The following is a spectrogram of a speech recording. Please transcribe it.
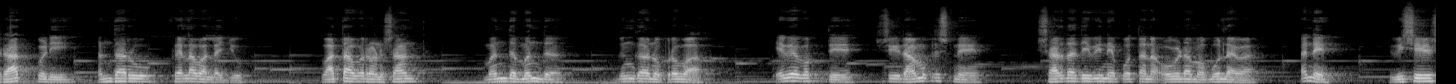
રાત પડી, અંધારું ફેલાવા લાગ્યું. વાતાવરણ શાંત, મંદ મંદ, ગંગાનો પ્રવાહ. એવે વખતે શ્રી રામકૃષ્ણે શારદા દેવીને પોતાના ઓરડામાં બોલાવ્યા અને વિશેષ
